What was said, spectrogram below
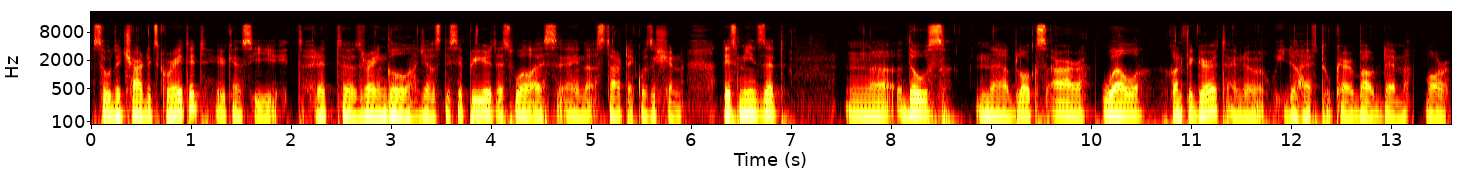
So the chart is created, you can see it red uh, triangle just disappeared as well as in start acquisition. This means that mm, uh, those uh, blocks are well configured and uh, we don't have to care about them more.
